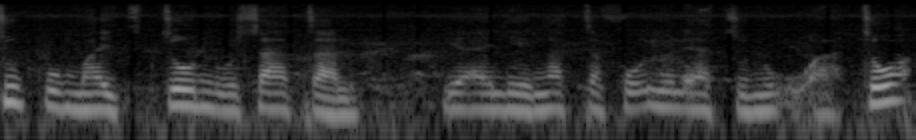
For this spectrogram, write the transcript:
tupu mai totonu o sa talo ia e lē gata fo'i o le atunu'u atoa.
